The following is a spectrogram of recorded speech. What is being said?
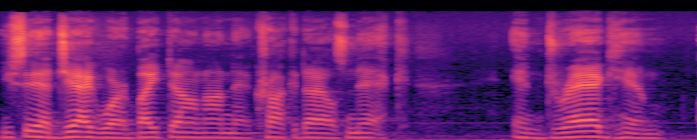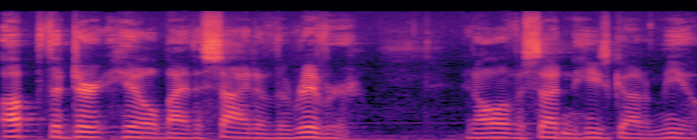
you see that jaguar bite down on that crocodile's neck and drag him up the dirt hill by the side of the river. And all of a sudden, he's got a meal.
